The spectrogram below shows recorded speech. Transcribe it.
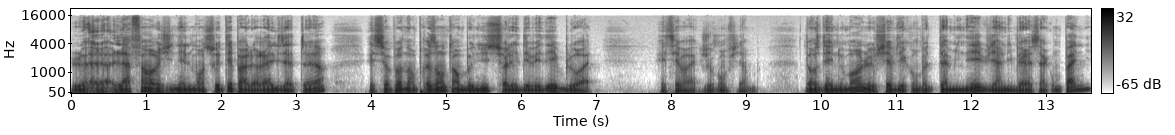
Le- la fin originellement souhaitée par le réalisateur est cependant présente en bonus sur les DVD et Blu-ray. Et c'est vrai, je confirme. Dans ce dénouement, le chef des contaminés vient libérer sa compagne,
